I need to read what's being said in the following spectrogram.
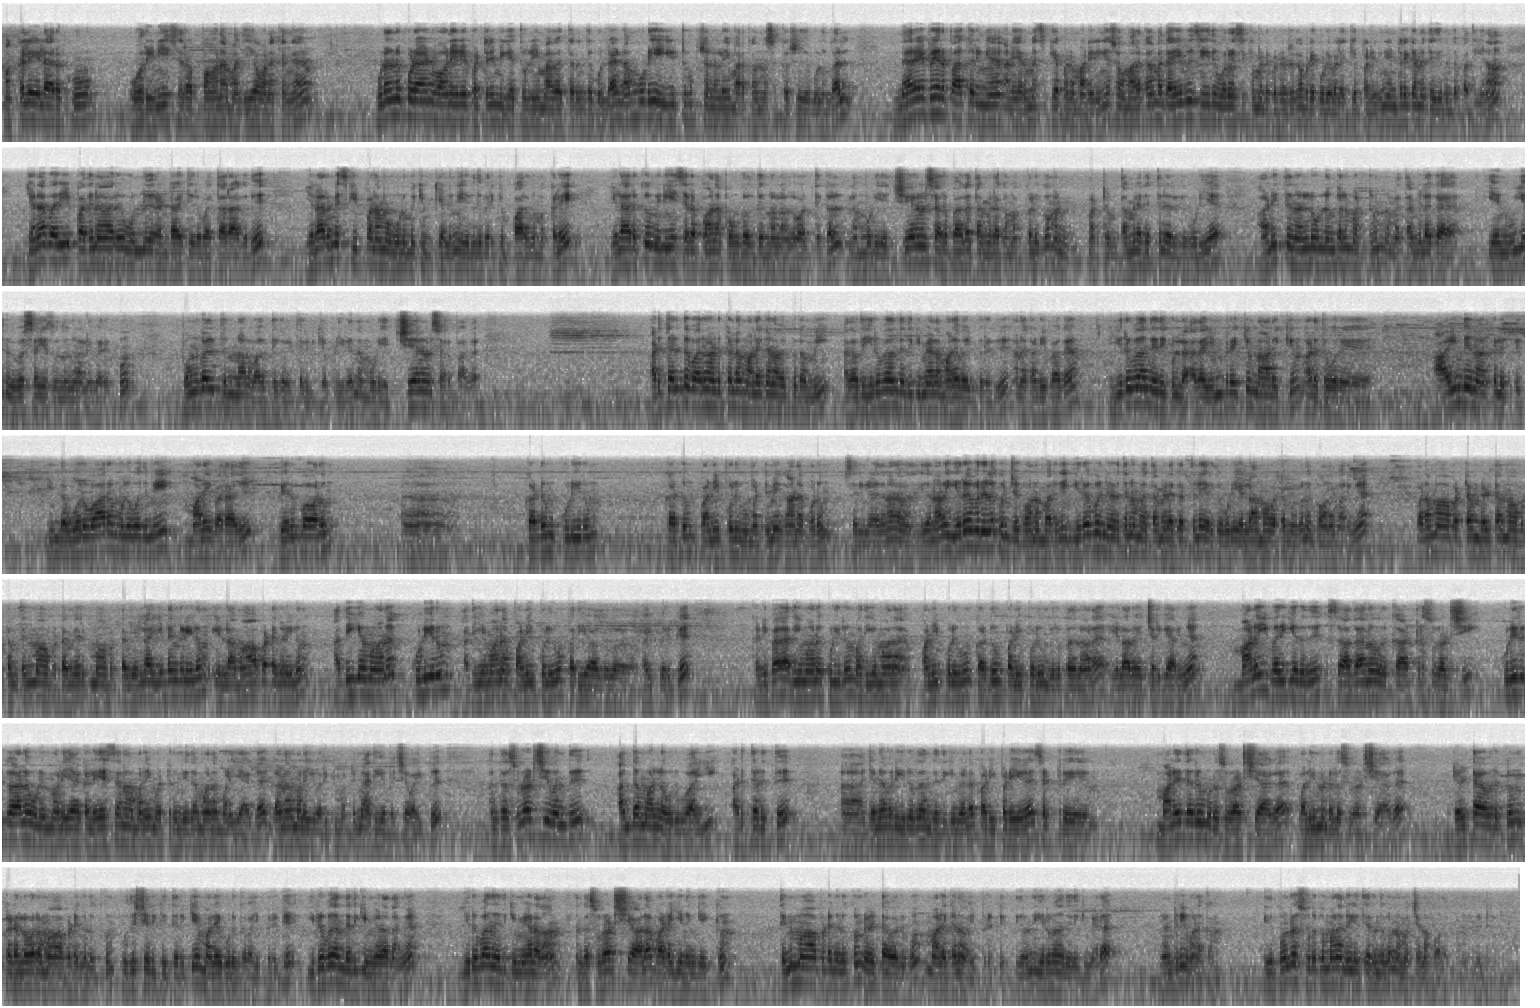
மக்களே எல்லாருக்கும் ஒரு இனி சிறப்பான மதிய வணக்கங்க. உடனுக்குடன் வானிலை பற்றி மிக துல்லியமாக தெரிந்து கொள்ள நம்முடைய யூடியூப் சேனலை மறக்காமல் சப்ஸ்கிரைப் செய்து கொள்ளுங்கள். நிறைய பேர் பார்க்குறீங்க ஆனால் யாருமே சிக்கப் பண்ண மாட்டேங்கிறீங்க ஸோ மறக்காமல் தயவு செய்து ஒரு சிக்கமெண்ட் பண்ணிட்டு அப்படி கூட வேலைக்கு பண்ணிடுங்க. இன்றைக்கான தேதி வந்து பார்த்தீங்கன்னா ஜனவரி பதினாறு ஒன்று ரெண்டாயிரத்தி இருபத்தாறு ஆகுது. எல்லாருமே ஸ்கிப் பண்ணாமல் முழுமைக்கும் கேளுங்க. இறுதி வரைக்கும் பாருங்கள் மக்களே. எல்லாருக்கும் இனிய சிறப்பான பொங்கல் திருநாள் நல்வாழ்த்துக்கள். நம்முடைய சேனல் சார்பாக தமிழக மக்களுக்கும் மற்றும் தமிழகத்தில் இருக்கக்கூடிய அனைத்து நல்லுள்ளங்கள் மற்றும் நம்ம தமிழக என் உயிர் விவசாய சொந்தங்கள் அனைவருக்கும் பொங்கல் திருநாள் வாழ்த்துக்கள் தெரிவிக்கப்படுகிறது நம்முடைய சேனல் சார்பாக. அடுத்தடுத்து வரும் நாட்களில் மழைக்கான வாய்ப்பு கம்மி. அதாவது இருபதாம் தேதிக்கு மேலே மழை வாய்ப்பு இருக்குது ஆனால் கண்டிப்பாக இருபதாம் தேதிக்குள்ளே அதாவது இன்றைக்கும் நாளைக்கும் அடுத்த ஒரு ஐந்து நாட்களுக்கு இந்த ஒரு வாரம் முழுவதுமே மழை வராது. பெரும்பாலும் கடும் குளிரும் கடும் பனிப்பொழிவு மட்டுமே காணப்படும். சரிங்களா? இதனால் இதனால் இரவுல கொஞ்சம் கவனமாக இருங்க. இரவு நேரத்தில் நம்ம தமிழகத்தில் இருக்கக்கூடிய எல்லா மாவட்டங்களும் கவனமாக இருங்க. வட மாவட்டம் டெல்டா மாவட்டம் தென் மாவட்டம் மேற்கு மாவட்டம் எல்லா இடங்களிலும் எல்லா மாவட்டங்களிலும் அதிகமான குளிரும் அதிகமான பனிப்பொழிவும் பதிவாக வாய்ப்பு இருக்குது கண்டிப்பாக அதிகமான குளிரும் அதிகமான பனிப்பொழிவும் கடும் பனிப்பொழிவும் இருப்பதனால எல்லோரும் எச்சரிக்கையாக இருங்க. மழை வருகிறது. சாதாரண ஒரு காற்று சுழற்சி. குளிர்கால ஒரு மழையாக லேசான மழை மற்றும் மிதமான மழையாக கனமழை வரைக்கும் மட்டுமே அதிகபட்ச வாய்ப்பு. அந்த சுழற்சி வந்து அந்தமானில் உருவாகி அடுத்தடுத்து ஜனவரி இருபதாம் தேதிக்கு மேலே படிப்படியாக சற்று மழை தரும் ஒரு சுழற்சியாக வளிமண்டல சுழற்சியாக டெல்டாவிற்கும் கடலோர மாவட்டங்களுக்கும் புதுச்சேரிக்கு தெற்கே மழை கொடுக்க வாய்ப்பு இருக்குது இருபதாம் தேதிக்கு மேலே தாங்க இருபதாம் தேதிக்கு மேலே தான் அந்த சுழற்சியால் வட இலங்கைக்கும் தென் மாவட்டங்களுக்கும் டெல்டாவிற்கும் மழைக்கான வாய்ப்பு இருக்குது இது வந்து இருபதாம் தேதிக்கு மேலே. நன்றி வணக்கம். இது போன்ற சுருக்கமான அறிக்கை தெரிந்து கொண்டு நம்ம சேனல் ஃபாலோ பண்ணுங்கள் நன்றி.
